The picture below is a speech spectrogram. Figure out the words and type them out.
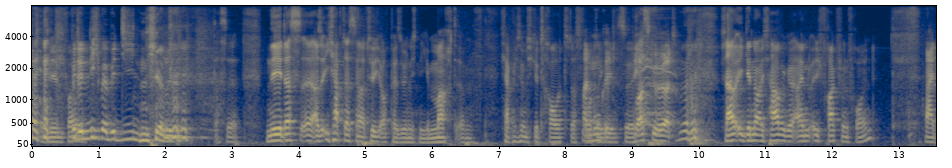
auf jeden Fall. bitte nicht mehr bedienen. Hier, bitte. das wär, nee, das, äh, also ich habe das ja natürlich auch persönlich nie gemacht. Ähm, Ich habe mich nur nicht getraut, das Man Wort dagegen munkelt. zu. Du hast gehört. Ich habe, genau, ich habe, ein, ich frage für einen Freund. Nein,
